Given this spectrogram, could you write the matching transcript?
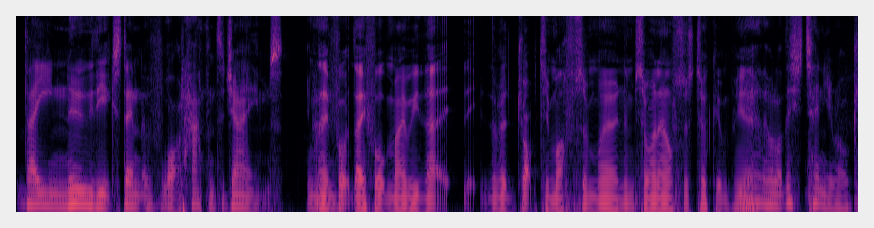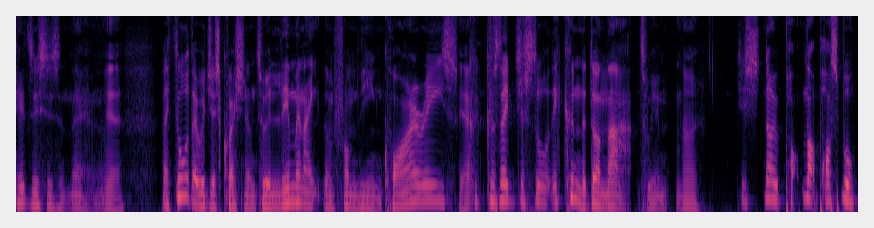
they knew the extent of what had happened to James. And they Um, thought they thought maybe that they had dropped him off somewhere and then someone else just took him. Yeah. Yeah. they were like, this is 10 year old kids, this isn't them. Yeah. They thought they would just question him to eliminate them from the inquiries Yeah. because they just thought they couldn't have done that to him. No. Just no, po- not possible.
